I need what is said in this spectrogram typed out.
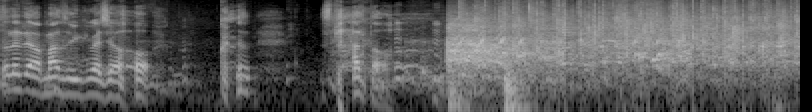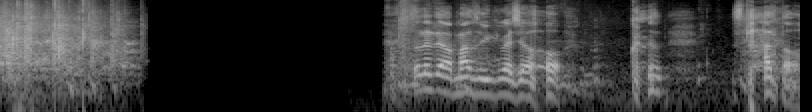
それではまず行きましょうスタートそれではまず行きましょう スタート。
